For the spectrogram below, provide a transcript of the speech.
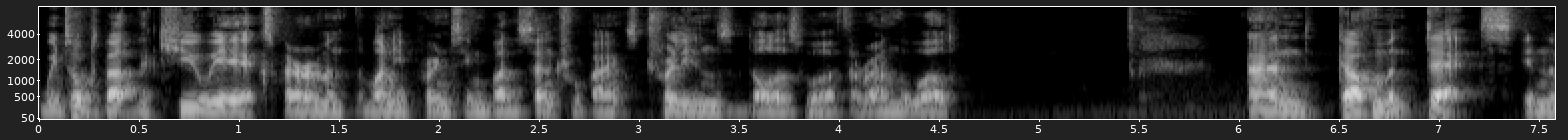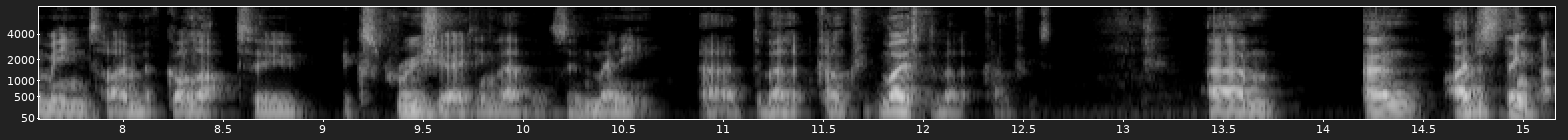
we talked about the QE experiment, the money printing by the central banks, trillions of dollars worth around the world. And government debts, in the meantime, have gone up to excruciating levels in many uh, developed countries, most developed countries. Um, and I just think at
